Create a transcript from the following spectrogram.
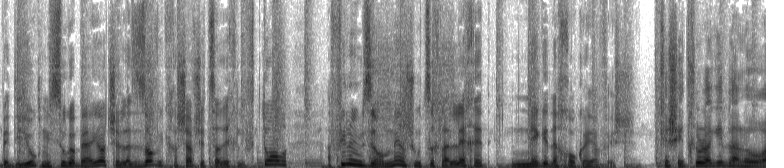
בדיוק מסוג הבעיות שלזוביק חשב שצריך לפתור, אפילו אם זה אומר שהוא צריך ללכת נגד החוק היבש. כשהתחילו להגיד לנו,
